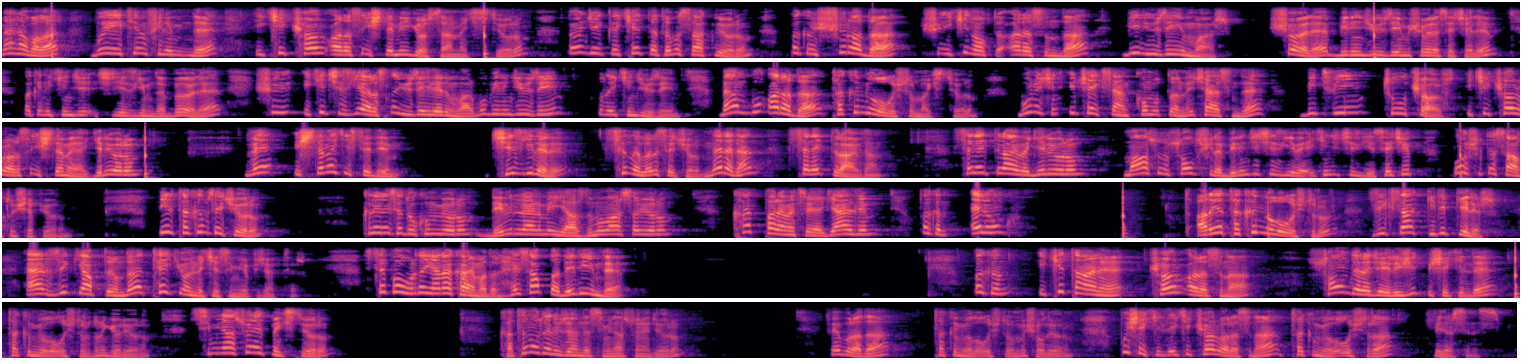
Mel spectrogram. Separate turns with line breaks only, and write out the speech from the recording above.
Merhabalar. Bu eğitim filmde iki curve arası işlemi göstermek istiyorum. Öncelikle cat datamı saklıyorum. Bakın şurada şu iki nokta arasında bir yüzeyim var. Şöyle birinci yüzeyimi şöyle seçelim. Bakın ikinci çizgim de böyle. Şu iki çizgi arasında yüzeylerim var. Bu birinci yüzeyim, bu da ikinci yüzeyim. Ben bu arada takım yol oluşturmak istiyorum. Bunun için 3 eksen komutlarının içerisinde between two curves, iki curve arası işlemeye giriyorum. Ve işlemek istediğim çizgileri, sınırları seçiyorum. Nereden? Select Drive'dan. Select Drive'a geliyorum. Mouse'un sol tuşuyla birinci çizgi ve ikinci çizgiyi seçip boşlukta sağ tuş yapıyorum. Bir takım seçiyorum. Clearance'e dokunmuyorum. Devir ilerlemeyi yazdığımı varsayıyorum. Cut parametreye geldim. Bakın along araya takım yol oluşturur. Zikzak gidip gelir. Eğer zik yaptığımda tek yönlü kesim yapacaktır. Step over'da yana kaymadır. Hesapla dediğimde bakın iki tane curve arasına son derece rigid bir şekilde takım yol oluşturduğunu görüyorum. Simülasyon etmek istiyorum. Katı model üzerinde simülasyon ediyorum. Ve burada takım yolu oluşturmuş oluyorum. Bu şekilde iki curve arasına takım yolu oluşturabilirsiniz.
